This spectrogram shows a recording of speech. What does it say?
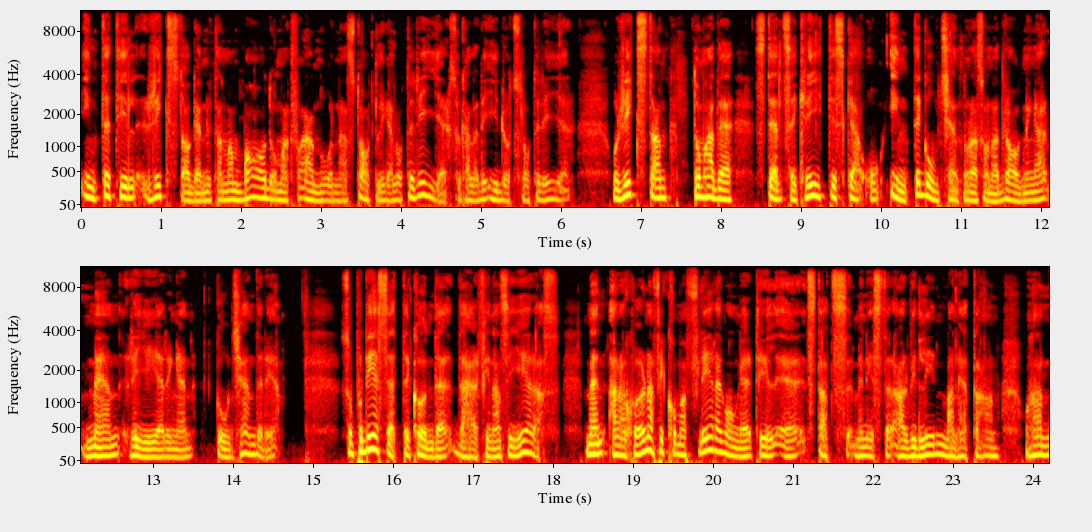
inte till riksdagen utan man bad om att få anordna statliga lotterier, så kallade idrottslotterier. Och riksdagen de hade ställt sig kritiska och inte godkänt några sådana dragningar men regeringen godkände det. Så på det sättet kunde det här finansieras. Men arrangörerna fick komma flera gånger till eh, statsminister Arvid Lindman hette han. Och han,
